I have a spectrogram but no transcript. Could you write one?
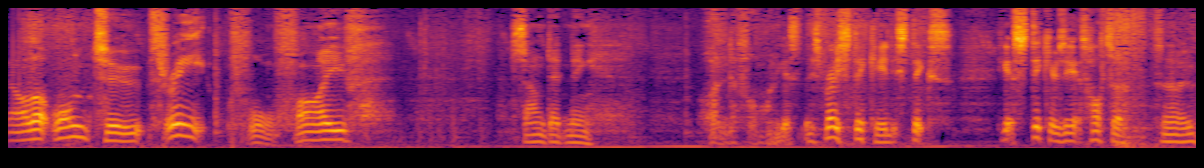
Now look, one, two, three, four, five. Sound deadening. Wonderful. When it gets, it's very sticky. It sticks. It gets stickier as it gets hotter. So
